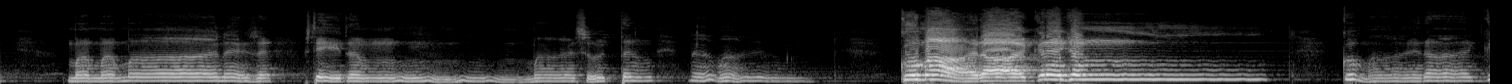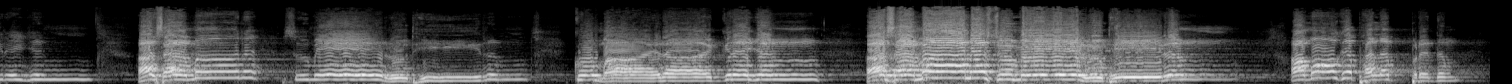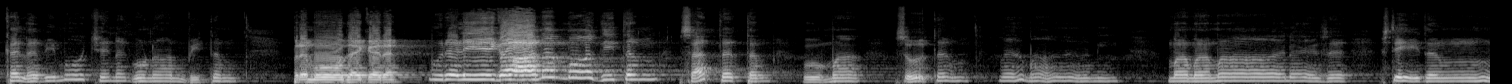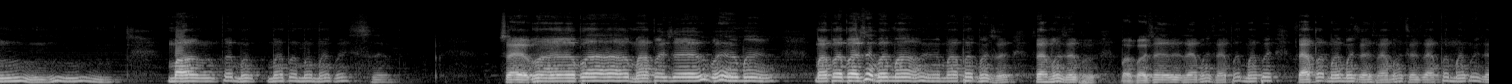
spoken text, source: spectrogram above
मम मानस स्थितं मासुतं नमामि कुमाराग्रजम् कुमाराग्रजम् असमान सुमेरुधीरम् कुमाराग्रजम् असमान सुमेरुधीरम् अमोघफलप्रदम् कलविमोचनगुणान्वितम् प्रमोदकर मुरलीगानमोदितं सततम् उमा सुतं नमामि मम मानस स्थितं मापमपममपस समपमपसवम मपपसपम मपमस समसप मपस समसप मप सपममस समस सपमपस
